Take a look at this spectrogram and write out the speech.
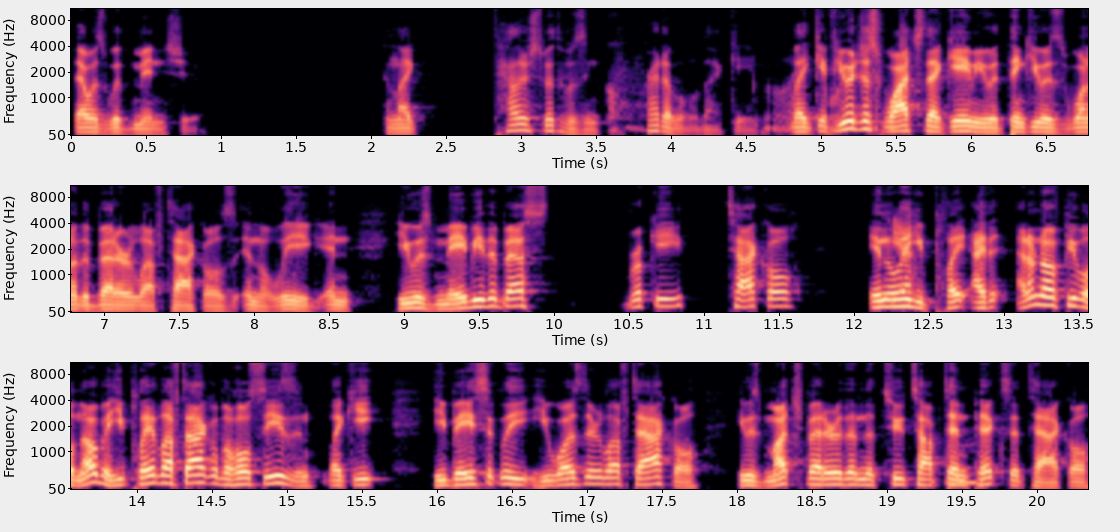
that was with Minshew, and like Tyler Smith was incredible that game. Oh, like if you had just watched that game, you would think he was one of the better left tackles in the league, and he was maybe the best rookie tackle in the Yeah. league. He played. I, I don't know if people know, but he played left tackle the whole season. Like he he basically he was their left tackle. He was much better than the two top 10 Mhm. picks at tackle.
